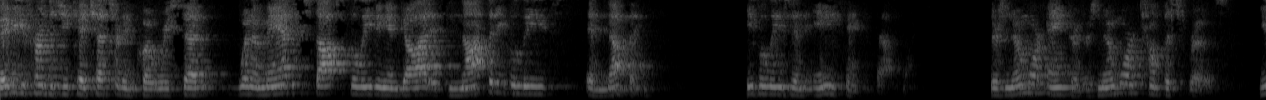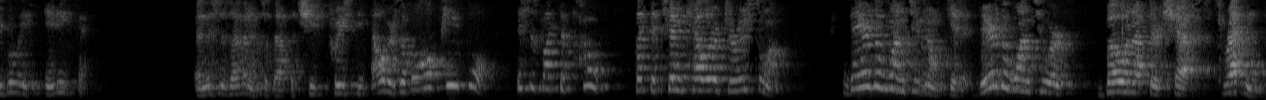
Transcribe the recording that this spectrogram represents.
Maybe you've heard the G.K. Chesterton quote where he said, When a man stops believing in God, it's not that he believes in nothing, he believes in anything at that point. There's no more anchor, there's no more compass rose. You believe anything. And this is evidence of that. The chief priests, the elders of all people. This is like the Pope. It's like the Tim Keller of Jerusalem. They're the ones who don't get it. They're the ones who are bowing up their chest, threatened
